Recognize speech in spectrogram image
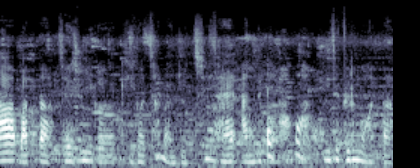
아 맞다. 재준이가 귀가 참 안 좋지. 잘 안 듣. 어, 어, 이제 들은 것 같다.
